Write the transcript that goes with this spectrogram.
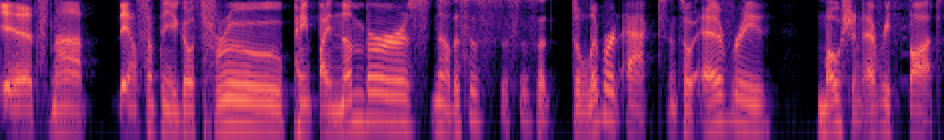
it's not you know, something you go through paint by numbers. No, this is this is a deliberate act. And so every motion, every thought,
